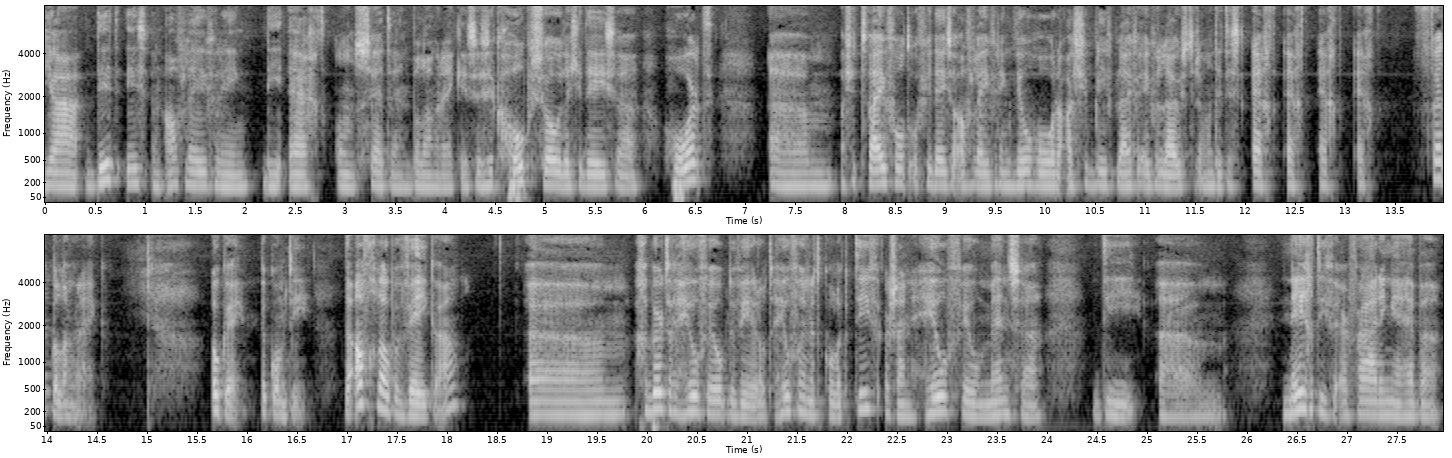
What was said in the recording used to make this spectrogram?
Ja, dit is een aflevering die echt ontzettend belangrijk is. Dus ik hoop zo dat je deze hoort. Ehm, als je twijfelt of je deze aflevering wil horen, alsjeblieft blijf even luisteren, want dit is echt, echt, echt, echt vet belangrijk. Oké, daar komt ie. De afgelopen weken um, gebeurt er heel veel op de wereld, heel veel in het collectief. Er zijn heel veel mensen die negatieve ervaringen hebben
